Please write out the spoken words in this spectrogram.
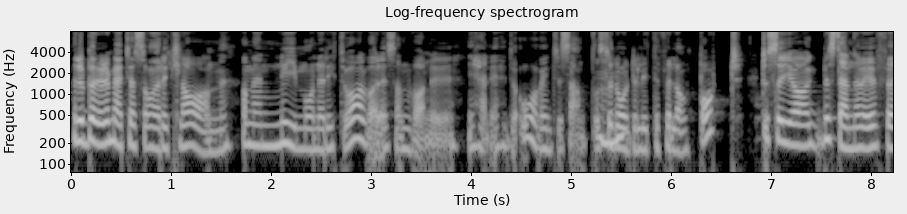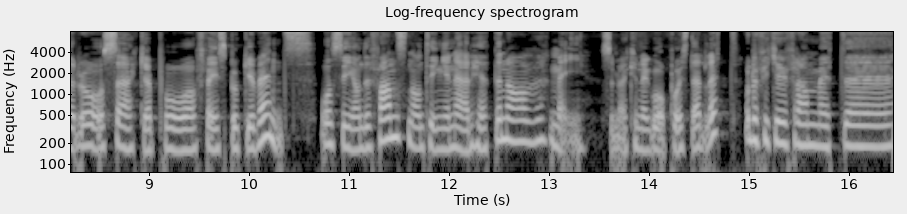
det började med att jag såg en reklam om en nymåneritual var det som var nu i helgen. Åh, vad intressant. Och så Mhm. låg det lite för långt bort. Så jag bestämde mig för att söka på Facebook Events och se om det fanns någonting i närheten av mig som jag kunde gå på istället. Och då fick jag ju fram ett eh,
